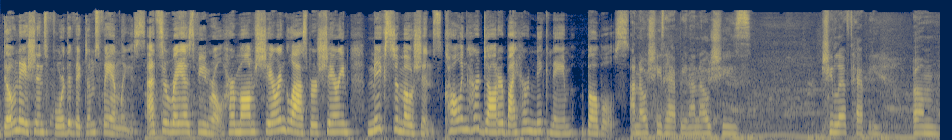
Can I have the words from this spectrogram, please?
donations for the victims' families. At Seraya's funeral, her mom Sharon Glasper sharing mixed emotions, calling her daughter by her nickname Bubbles. I know she's happy and I know she's she left happy. Um,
